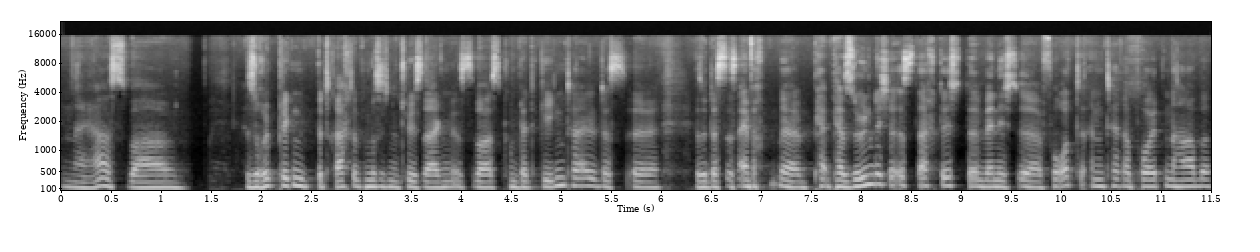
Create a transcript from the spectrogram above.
Naja, es war, also rückblickend betrachtet muss ich natürlich sagen, es war das komplette Gegenteil. Dass, äh, also, dass es einfach äh, per persönlicher ist, dachte ich, wenn ich äh, vor Ort einen Therapeuten habe.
